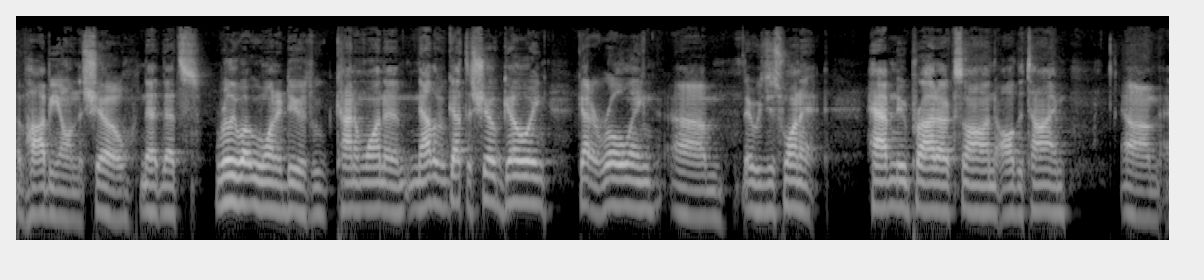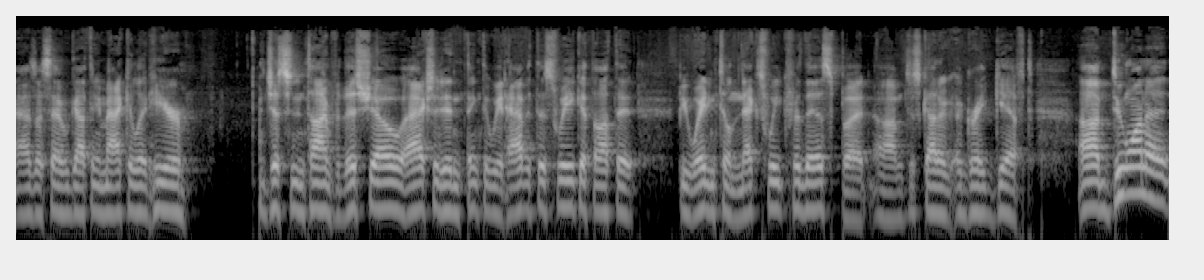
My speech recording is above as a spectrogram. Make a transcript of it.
of hobby on the show. That that's really what we want to do. Is we kind of want to now that we've got the show going, got it rolling, um, that we just want to have new products on all the time. Um, as I said, we've got the Immaculate here just in time for this show. I actually didn't think that we'd have it this week. I thought that be waiting till next week for this, but um, just got a, a, great gift. Uh, do want to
